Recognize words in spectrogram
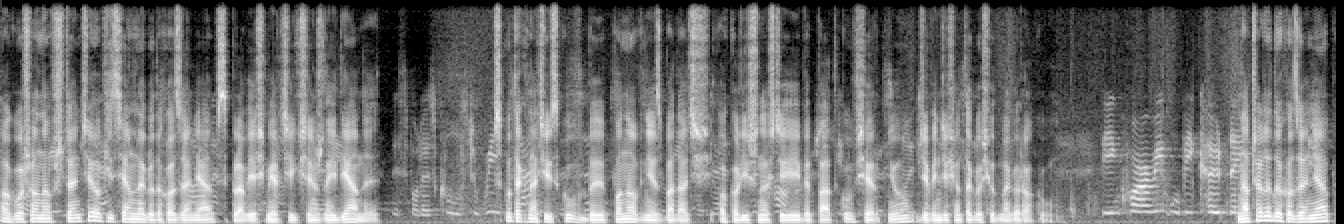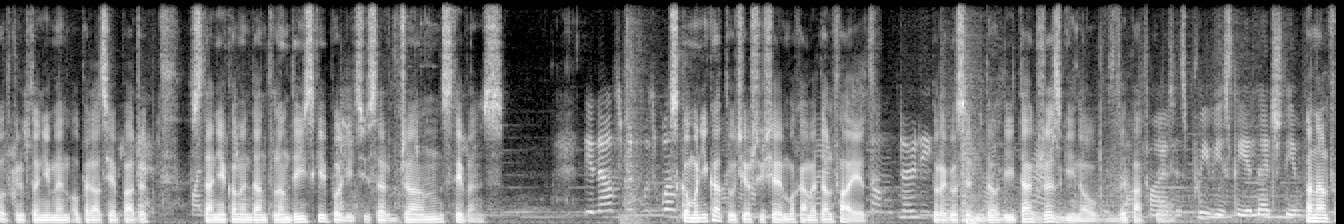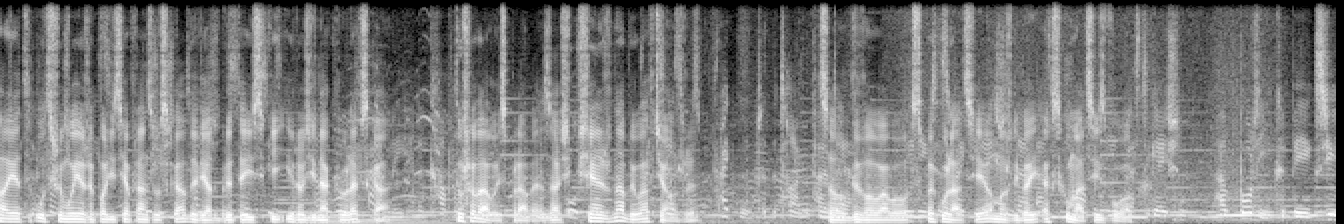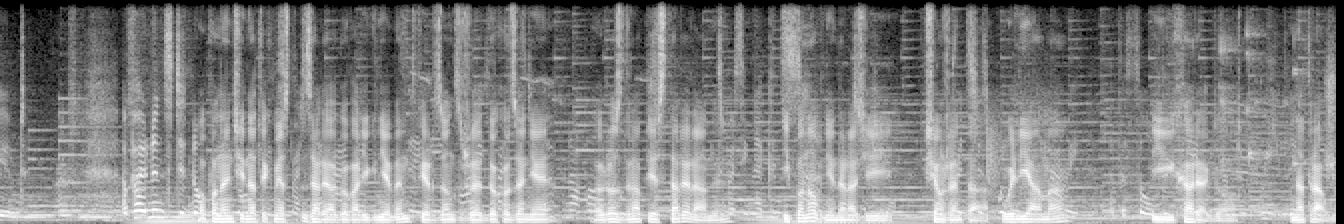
Ogłoszono wszczęcie oficjalnego dochodzenia w sprawie śmierci księżnej Diany. Wskutek nacisków, by ponownie zbadać okoliczności jej wypadku w sierpniu 1997 roku. Na czele dochodzenia pod kryptonimem Operacja Paget stanie komendant londyńskiej policji Sir John Stevens. Z komunikatu cieszy się Mohamed Al-Fayed, którego syn Dodi także zginął w wypadku. Pan Al-Fayed utrzymuje, że policja francuska, wywiad brytyjski i rodzina królewska tuszowały sprawę, zaś księżna była w ciąży, co wywołało spekulacje o możliwej ekshumacji zwłok. Oponenci natychmiast zareagowali gniewem, twierdząc, że dochodzenie rozdrapie stare rany i ponownie narazi książęta Williama i Harego na traumę.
